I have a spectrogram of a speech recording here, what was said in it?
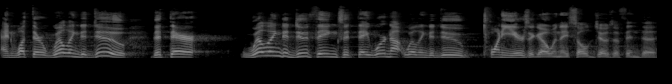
and what they're willing to do that they're willing to do things that they were not willing to do 20 years ago when they sold Joseph into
